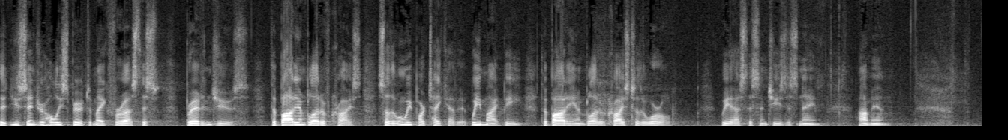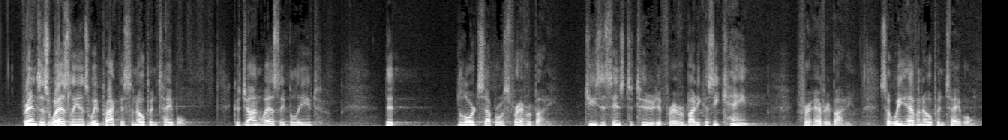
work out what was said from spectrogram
that you send your Holy Spirit to make for us this bread and juice the body and blood of Christ, so that when we partake of it, we might be the body and blood of Christ to the world. We ask this in Jesus' name. Amen. Friends, as Wesleyans, we practice an open table because John Wesley believed that the Lord's Supper was for everybody. Jesus instituted it for everybody because he came for everybody. So we have an open table.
